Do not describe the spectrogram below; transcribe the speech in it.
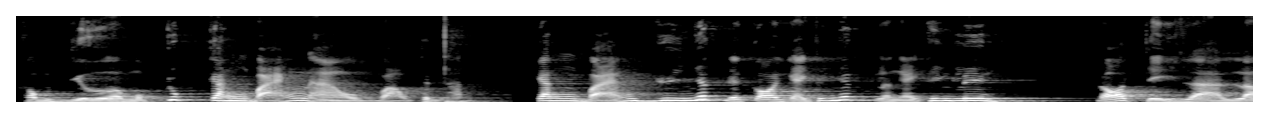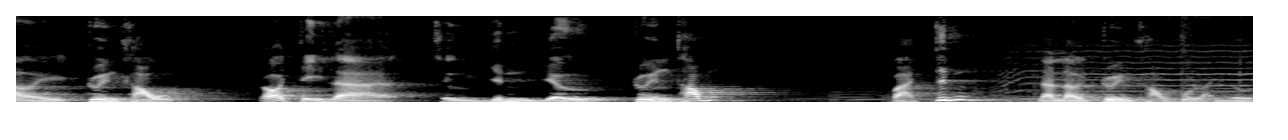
không dựa một chút căn bản nào vào kinh thánh. Căn bản duy nhất để coi ngày thứ nhất là ngày thiên liêng. Đó chỉ là lời truyền khẩu. Đó chỉ là sự gìn giữ, truyền thống. Và chính là lời truyền khẩu của loài người.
